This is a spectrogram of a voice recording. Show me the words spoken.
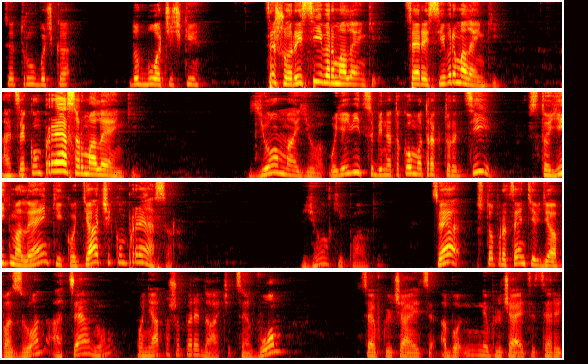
Це трубочка до бочечки. Це що, ресівер маленький? Це ресівер маленький. А це компресор маленький. Йо-майо, уявіть собі, на такому тракторці стоїть маленький котячий компресор. Йолки-палки. Це 100% діапазон, а це, ну, понятно, що передачі. Це ВОМ, це включається або не включається це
